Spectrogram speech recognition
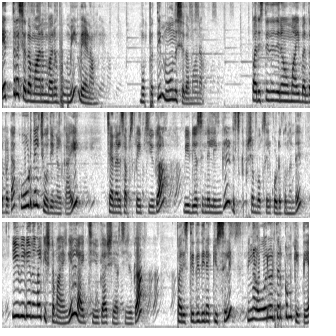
എത്ര ശതമാനം വനഭൂമി വേണം? മുപ്പത്തി മൂന്ന് ശതമാനം. പരിസ്ഥിതി ദിനവുമായി ബന്ധപ്പെട്ട കൂടുതൽ ചോദ്യങ്ങൾക്കായി ചാനൽ സബ്സ്ക്രൈബ് ചെയ്യുക. വീഡിയോസിന്റെ ലിങ്ക് ഡിസ്ക്രിപ്ഷൻ ബോക്സിൽ കൊടുക്കുന്നുണ്ട്. ഈ വീഡിയോ നിങ്ങൾക്ക് ഇഷ്ടമായെങ്കിൽ ലൈക്ക് ചെയ്യുക ഷെയർ ചെയ്യുക. പരിസ്ഥിതി ദിന ക്യുസിൽ നിങ്ങൾ ഓരോരുത്തർക്കും കിട്ടിയ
